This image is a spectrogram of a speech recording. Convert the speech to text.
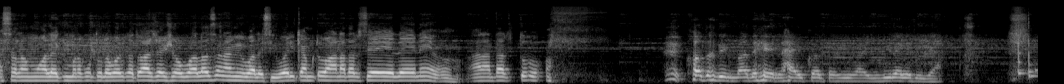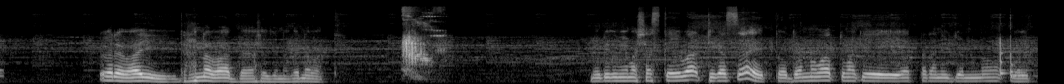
আসসালামু আলাইকুম রহমতুল্লাহ বরকাত। আশা সবাই ভালো আছেন আমি বলেছি ওয়েলকাম টু আনাদার সেলেনে আনাদার তো কতদিন বাদে লাইভ হবে ভাই? ভুলে গেছি যা ভাই, ধন্যবাদ ভাই আসার জন্য, ধন্যবাদ। মেবি তুমি আমার সাবস্ক্রাইবার ঠিক আছে? তো ধন্যবাদ তোমাকে এক পাঠানোর জন্য ওয়েট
